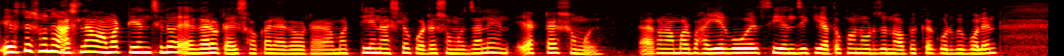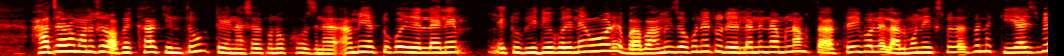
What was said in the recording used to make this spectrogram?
স্টেশনে আসলাম, আমার ট্রেন ছিল এগারোটায়, সকাল এগারোটায়। আমার ট্রেন আসলো কটার সময় জানেন? একটার সময়। এখন আমার ভাইয়ের বউয়ের সিএনজি কি এতক্ষণ ওর জন্য অপেক্ষা করবে বলেন? হাজারো মানুষের অপেক্ষা, কিন্তু ট্রেন আসার কোনো খোঁজ নেই। আমি একটু করে রেল লাইনে একটু ভিডিও করে নেই। ওরে বাবা, আমি যখন একটু রেল লাইনে নামলাম, তাতেই বলে লালমনি এক্সপ্রেস আসবে না, কী আসবে?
